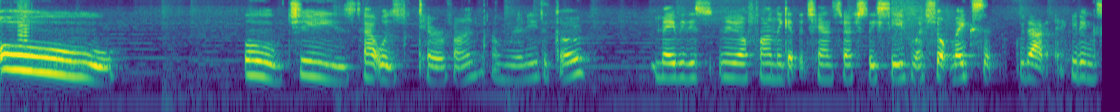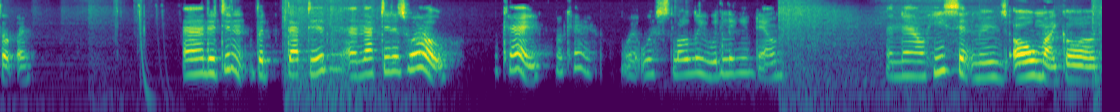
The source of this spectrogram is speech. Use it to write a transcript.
Oh! Oh, jeez, that was terrifying. I'm ready to go. Maybe this, maybe I'll finally get the chance to actually see if my shot makes it without hitting something. And it didn't, but that did, and that did as well. Okay, okay. We're, we're slowly whittling him down. And now he sent moons. Oh my god.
